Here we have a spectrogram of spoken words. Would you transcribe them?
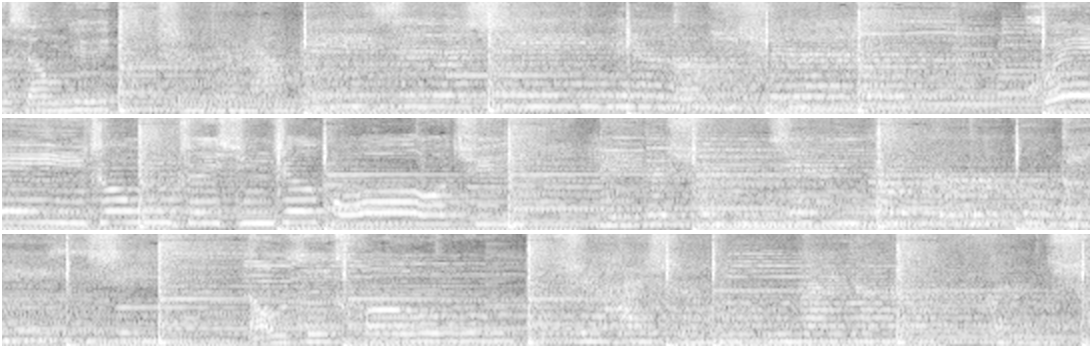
的相遇，只能让彼此的心变冷却。回忆中追寻着过去，每个瞬间都刻骨铭心，到最后却还是无奈的分手。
